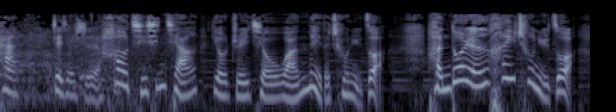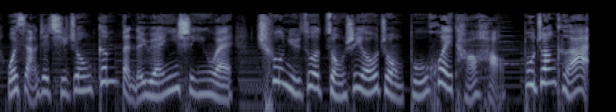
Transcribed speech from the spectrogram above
看。这就是好奇心强又追求完美的处女座。很多人黑处女座，我想这其中根本的原因是因为处女座总是有种不会讨好、不装可爱，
